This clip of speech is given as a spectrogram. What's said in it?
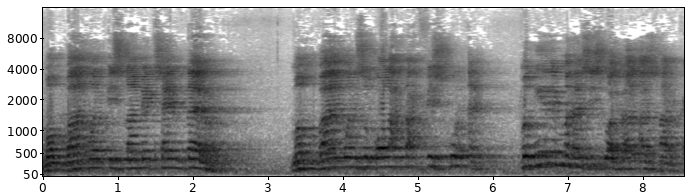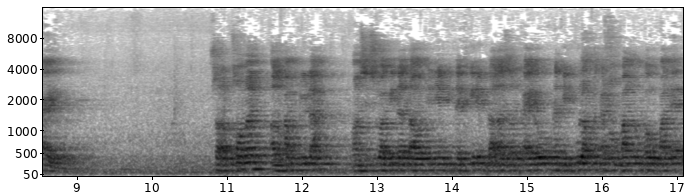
membangun Islamic Center, membangun sekolah tahfiz Quran, mengirim mahasiswa ke Al-Azhar Kairo. Salam soman, Alhamdulillah mahasiswa kita tahun ini yang kita kirim ke Al-Azhar Kairo nanti pulang akan membangun kabupaten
